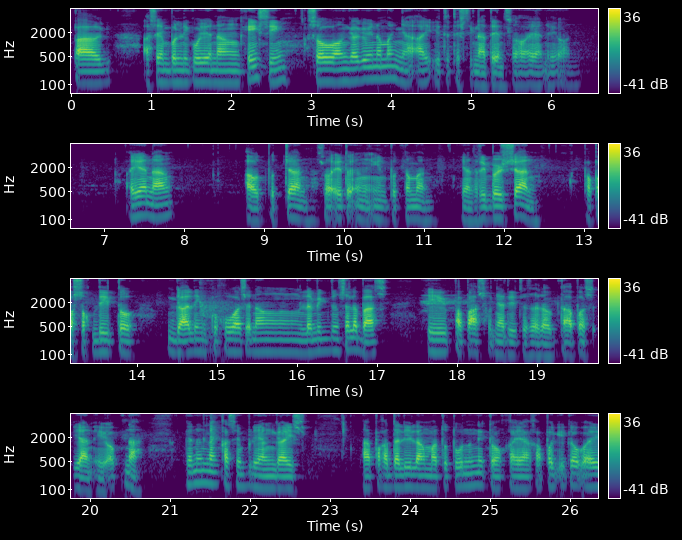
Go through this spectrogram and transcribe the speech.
pag-assemble ni Kuya ng casing. So, ang gagawin naman niya ay ititesting natin. So, ayan, yun. Ayan ang output yan. So, ito ang input naman. Yan, reverse yan. Papasok dito. Galing kukuha siya ng lamig dun sa labas, ipapasok niya dito sa loob. Tapos, yan, i-off na. Ganun lang kasimple yan, guys. Napakadali lang matutunan nito. Kaya kapag ikaw ay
